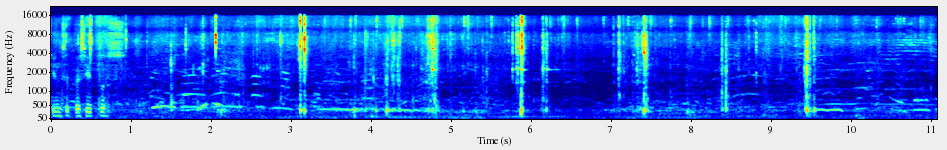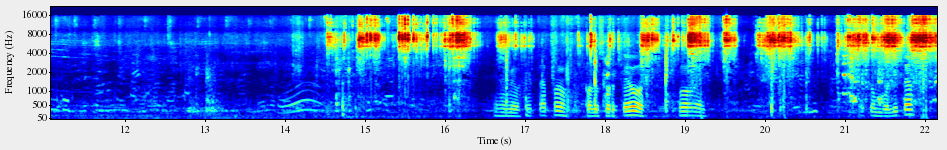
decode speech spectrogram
15 pesitos. Mira, mi está para, para los sorteos. Con bolita.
